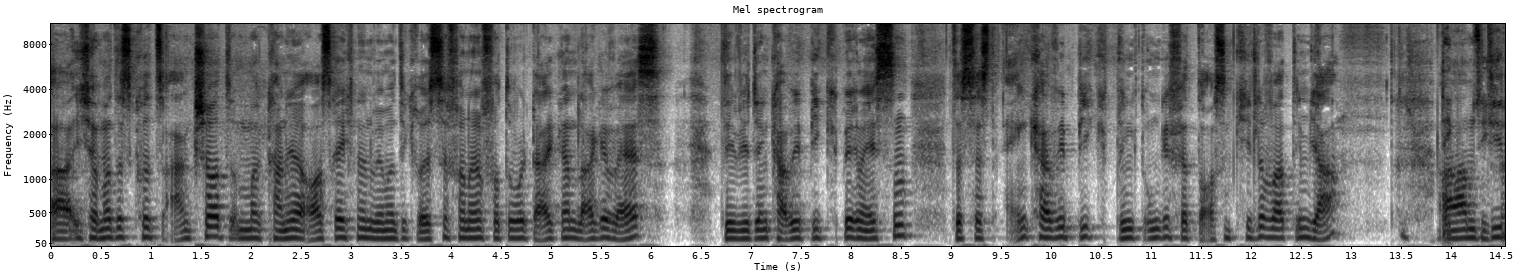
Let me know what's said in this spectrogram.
Äh, ich habe mir das kurz angeschaut und man kann ja ausrechnen, wenn man die Größe von einer Photovoltaikanlage weiß, die wird in kW Peak bemessen. Das heißt, ein kW Peak bringt ungefähr 1000 Kilowatt im Jahr. Ähm, die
